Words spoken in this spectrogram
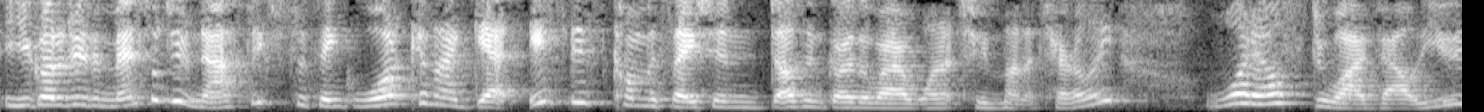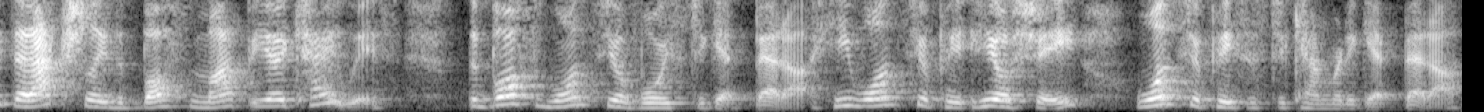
You've got to do the mental gymnastics to think, what can I get if this conversation doesn't go the way I want it to monetarily? What else do I value that actually the boss might be okay with? The boss wants your voice to get better. He wants your he or she wants your pieces to camera to get better.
